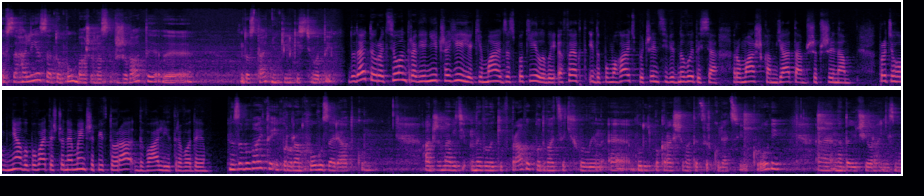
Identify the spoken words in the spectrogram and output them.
І взагалі за добу бажано вживати достатню кількість води. Додайте у раціон трав'яні чаї, які мають заспокійливий ефект і допомагають печінці відновитися: ромашка, м'ята, шипшина. Протягом дня випивайте щонайменше півтора-два літри води. Не забувайте і про ранкову зарядку. Адже навіть невеликі вправи по 20 хвилин е, будуть покращувати циркуляцію крові, е, надаючи організму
